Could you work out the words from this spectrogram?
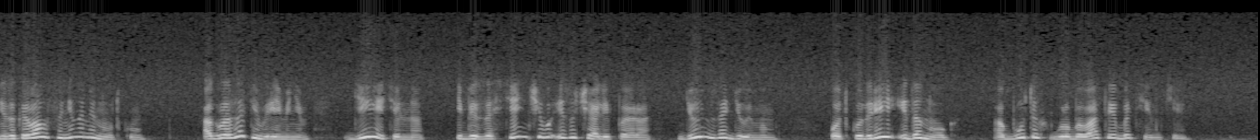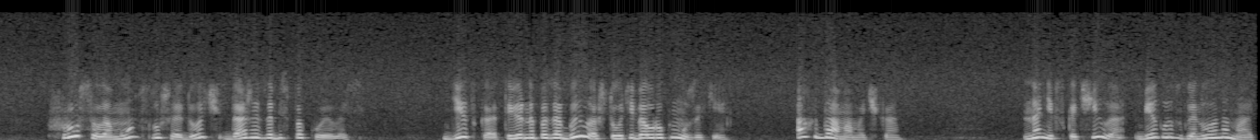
не закрывался ни на минутку, а глаза тем временем деятельно и беззастенчиво изучали Пера дюйм за дюймом, от кудрей и до ног, обутых в грубоватые ботинки. Фру Соломон, слушая дочь, даже забеспокоилась. Детка, ты верно позабыла, что у тебя урок музыки? Ах, да, мамочка. Нани вскочила, бегло взглянула на мать,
